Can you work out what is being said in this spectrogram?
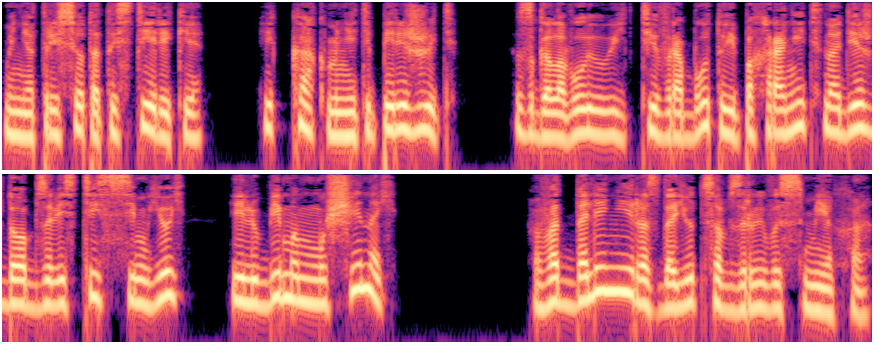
Меня трясет от истерики. И как мне теперь жить? С головой уйти в работу и похоронить надежду обзавестись семьей и любимым мужчиной? В отдалении раздаются взрывы смеха.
